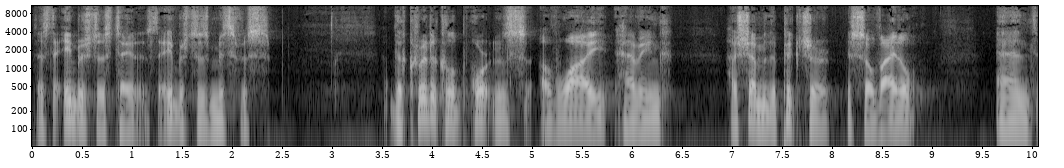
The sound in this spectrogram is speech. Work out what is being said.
That's the Ebershter's Torahs, the Ebershter's mitzvahs. The critical importance of why having Hashem in the picture is so vital, and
